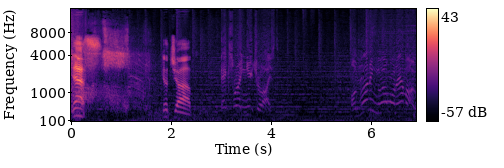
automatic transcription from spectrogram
Yes! Good job. X-ray neutralized. I'm running low on ammo.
